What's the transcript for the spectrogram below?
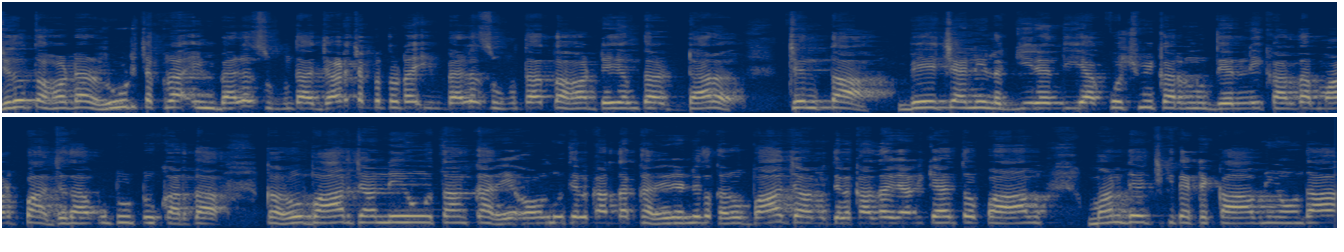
ਜਦੋਂ ਤੁਹਾਡਾ ਰੂਟ ਚੱਕਰਾ ਇੰਬੈਲੈਂਸ ਹੁੰਦਾ, ਜੜ ਚੱਕਰ ਤੁਹਾਡਾ ਇੰਬੈਲੈਂਸ ਹੁੰਦਾ, ਤੁਹਾਡੇ ਅੰਦਰ ਡਰ, ਚਿੰਤਾ, ਬੇਚੈਨੀ ਲੱਗੀ ਰਹਿੰਦੀ ਆ। ਕੁਝ ਵੀ ਕਰਨ ਨੂੰ ਦਿਲ ਨਹੀਂ ਕਰਦਾ, ਮਨ ਭੱਜਦਾ ਉਟੂ ਉਟੂ ਕਰਦਾ। ਘਰੋਂ ਬਾਹਰ ਜਾਂਦੇ ਹੋ ਤਾਂ ਘਰੇ ਆਉਣ ਨੂੰ ਦਿਲ ਕਰਦਾ, ਘਰੇ ਰਹਿੰਦੇ ਹੋ ਤਾਂ ਘਰੋਂ ਬਾਹਰ ਜਾਣ ਨੂੰ ਦਿਲ ਕਰਦਾ। ਯਾਨੀ ਕਹਿਣ ਤੋਂ ਭਾਵ ਮਨ ਦੇ ਵਿੱਚ ਕਿਤੇ ਟਿਕਾਵ ਨਹੀਂ ਆਉਂਦਾ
